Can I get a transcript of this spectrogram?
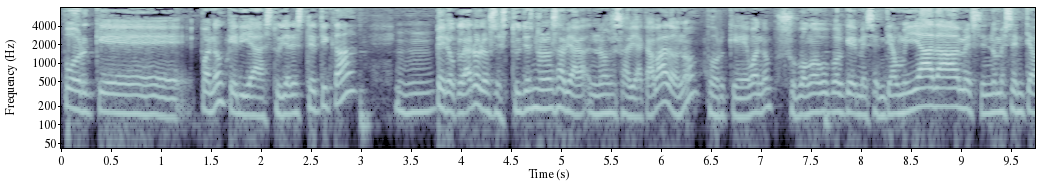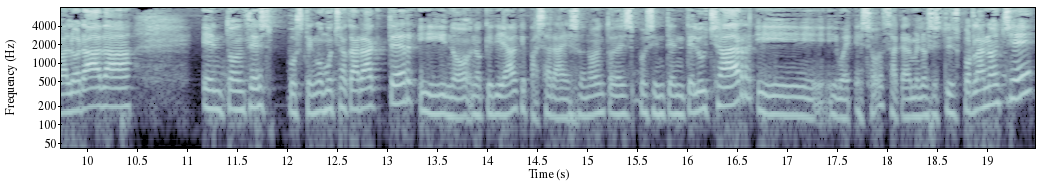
porque, bueno, quería estudiar estética, pero claro, los estudios no los había, no los había acabado, ¿no? Porque, bueno, pues supongo porque me sentía humillada, me, no me sentía valorada, entonces, pues tengo mucho carácter y no, no quería que pasara eso, ¿no? Entonces, pues intenté luchar y, y bueno, eso, sacarme los estudios por la noche,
